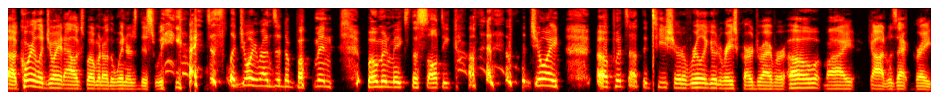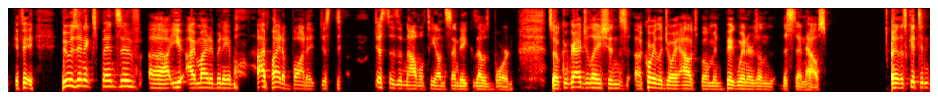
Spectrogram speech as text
uh, Corey LaJoie and Alex Bowman are the winners this week. I just LaJoie runs into Bowman. Bowman makes the salty comment, and LaJoie uh, puts out the T-shirt of really good race car driver. Oh my God, was that great? If it if it was inexpensive, uh, you, I might have been able. I might have bought it just just as a novelty on Sunday because I was bored. So congratulations, uh, Corey LaJoie, Alex Bowman, big winners on the Stenhouse. All right, let's get to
